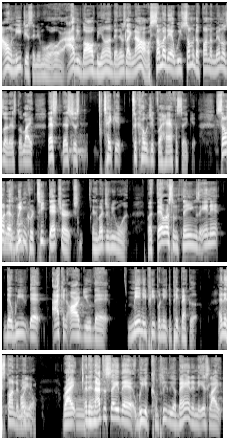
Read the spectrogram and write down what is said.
I don't need this anymore, or I've evolved beyond that. It was like, no, some of that we, some of the fundamentals of that stuff, like let's let's just take it to COGIC for half a second. Some of that we Mhm. can critique that church as much as we want, but there are some things in it that we that I can argue that many people need to pick back up, and it's fundamental Oh, yeah. right? And it's Mhm. not to say that we completely abandoned it. It's like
